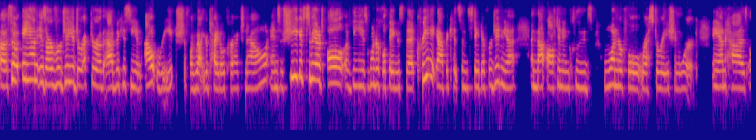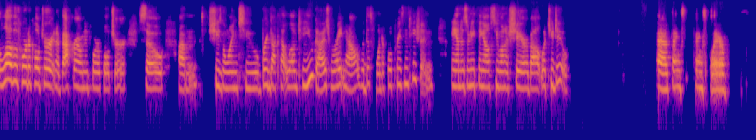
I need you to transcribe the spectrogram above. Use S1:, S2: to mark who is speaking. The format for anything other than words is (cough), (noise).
S1: Uh, so Ann is our Virginia Director of Advocacy and Outreach, if I've got your title correct now. And so she gets to manage all of these wonderful things that create advocates in the state of Virginia. And that often includes wonderful restoration work. Ann has a love of horticulture and a background in horticulture. So um, she's going to bring back that love to you guys right now with this wonderful presentation. Ann, is there anything else you want to share about what you do?
S2: Uh, thanks, thanks, Blair.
